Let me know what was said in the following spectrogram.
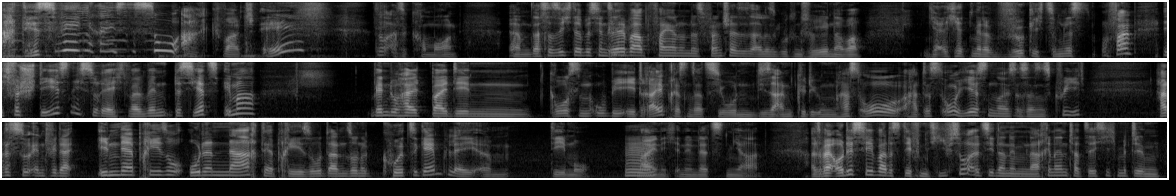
Ach, deswegen heißt es so? Ach, Quatsch, echt? So, also, come on. Ähm, dass sie sich da ein bisschen selber abfeiern und das Franchise ist alles gut und schön, aber ja, ich hätte mir da wirklich zumindest. Und vor allem, ich verstehe es nicht so recht, weil wenn bis jetzt immer, wenn du halt bei den großen UBE3-Präsentationen diese Ankündigungen hast, oh, hattest, oh, hier ist ein neues Assassin's Creed, hattest du entweder in der Preso oder nach der Preso dann so eine kurze Gameplay-Demo, meine ich, in den letzten Jahren. Also bei Odyssey war das definitiv so, als sie dann im Nachhinein tatsächlich mit dem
